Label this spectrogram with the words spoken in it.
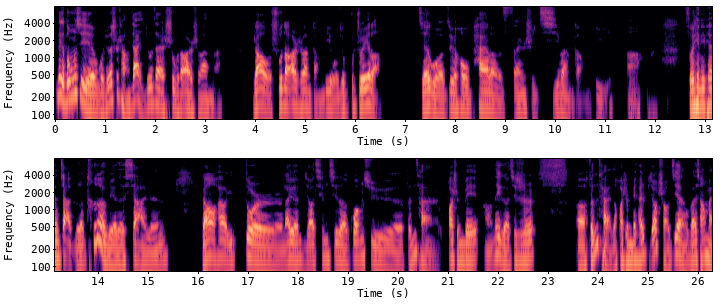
那个东西我觉得市场价也就在十五到二十万吧。然后我出到二十万港币，我就不追了。结果最后拍了三十七万港币啊，所以那天的价格特别的吓人。然后还有一对儿来源比较清晰的光绪粉彩花神杯啊，那个其实呃粉彩的花神杯还是比较少见。我本来想买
